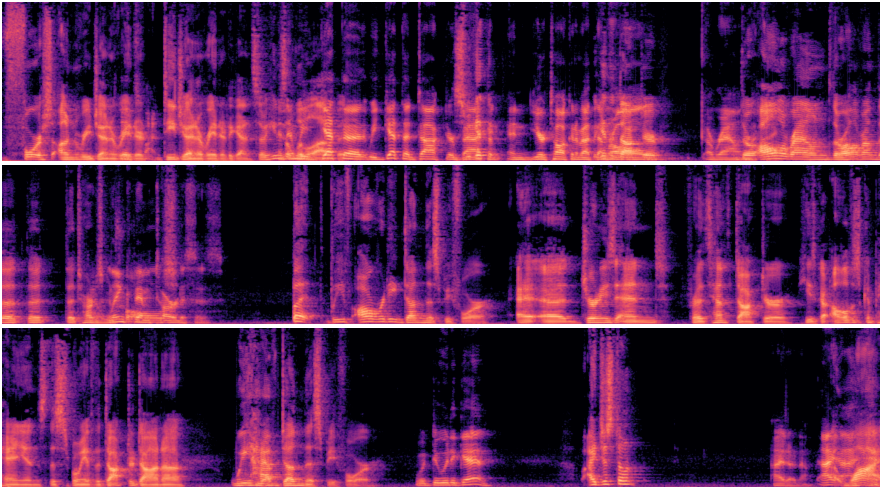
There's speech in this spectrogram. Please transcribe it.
force unregenerated, degenerated again. So he was And a we little out get the we get the doctor So back, the- and, and you're talking about them the doctor. around. They're the all thing. around. They're all around the the the TARDIS. link them. TARDISes. But we've already done this before. At uh, Journey's End for the tenth Doctor, he's got all of his companions. This is when we have the Doctor Donna. We have done this before. We'll do it again. I just don't I don't know. I, I- why.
